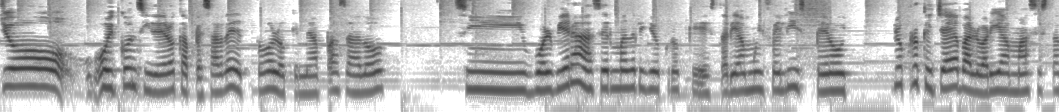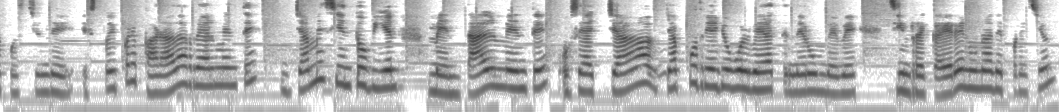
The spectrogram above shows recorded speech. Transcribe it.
Yo hoy considero que a pesar de todo lo que me ha pasado, si volviera a ser madre yo creo que estaría muy feliz, pero yo creo que ya evaluaría más esta cuestión de estoy preparada realmente, ya me siento bien mentalmente, o sea, ya ya podría yo volver a tener un bebé sin recaer en una depresión.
